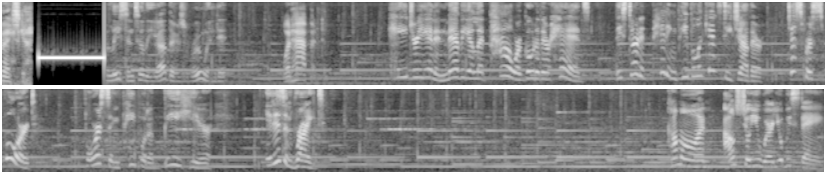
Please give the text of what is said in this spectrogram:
Thanks, guys. At least until the others ruined it. What happened? Hadrian and Mevia let power go to their heads. They started pitting people against each other, just for sport. Forcing people to be here. It isn't right. Come on, I'll show you where you'll be staying.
